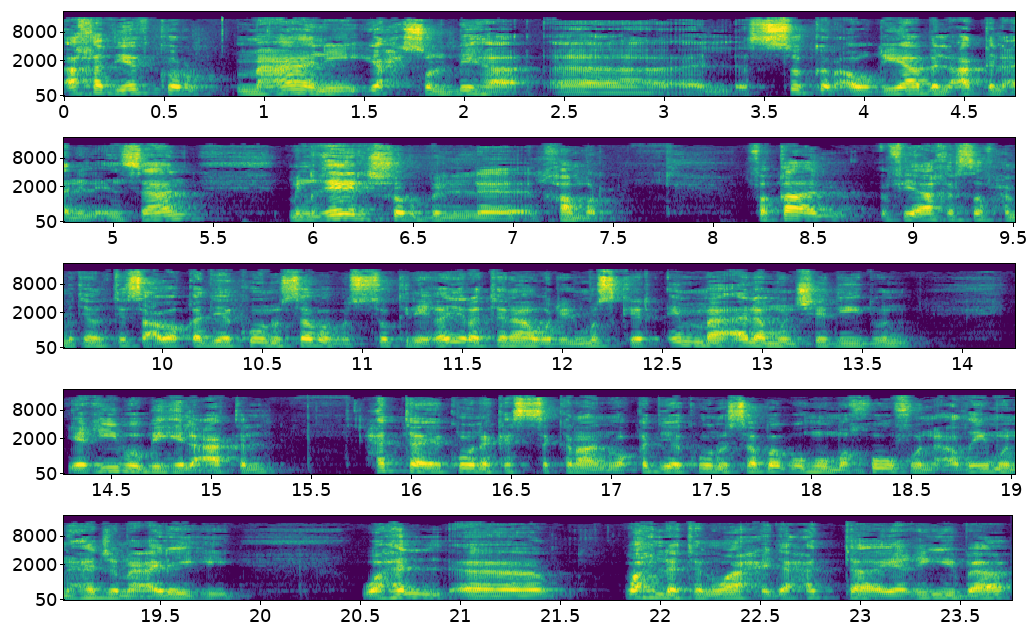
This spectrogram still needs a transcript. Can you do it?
أخذ يذكر معاني يحصل بها آه، السكر أو غياب العقل عن الإنسان من غير شرب الخمر. فقال في آخر صفحة 209 وقد يكون سبب السكر غير تناول المسكر إما ألم شديد يغيب به العقل حتى يكون كالسكران وقد يكون سببه مخوف عظيم هجم عليه وهل آه، وهلة واحدة حتى يغيب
